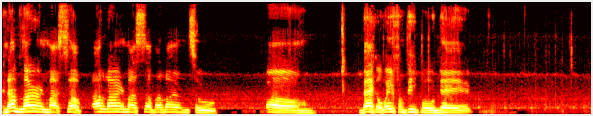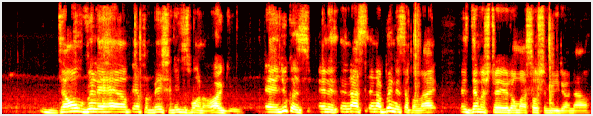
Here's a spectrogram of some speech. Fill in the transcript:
and I've learned myself, I learned myself, I learned to um, back away from people that don't really have information. They just want to argue. And you could, and it, and I and I bring this up a lot. It's demonstrated on my social media now.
